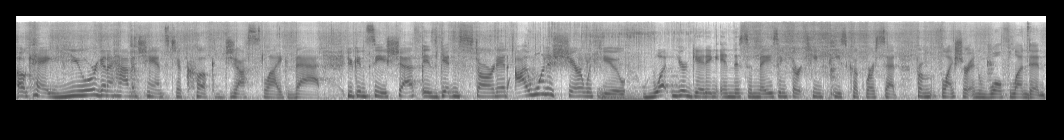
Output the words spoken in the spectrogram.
Okay, you are gonna have a chance to cook just like that. You can see Chef is getting started. I wanna share with you what you're getting in this amazing 13-piece cookware set from Fleischer and Wolf London.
